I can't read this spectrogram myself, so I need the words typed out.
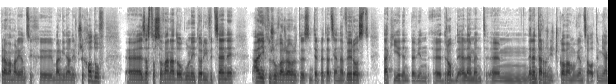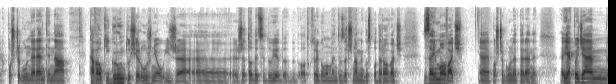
prawa malejących marginalnych przychodów, zastosowana do ogólnej teorii wyceny ale niektórzy uważają, że to jest interpretacja na wyrost, taki jeden pewien e, drobny element. Renta różniczkowa mówiąca o tym, jak poszczególne renty na kawałki gruntu się różnią i że, e, że to decyduje, od którego momentu zaczynamy gospodarować, zajmować e, poszczególne tereny. Jak powiedziałem,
